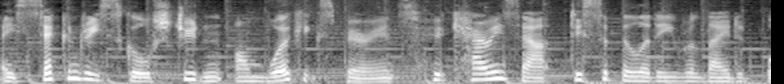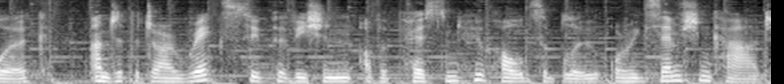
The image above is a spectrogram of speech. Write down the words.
A secondary school student on work experience who carries out disability related work under the direct supervision of a person who holds a blue or exemption card.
